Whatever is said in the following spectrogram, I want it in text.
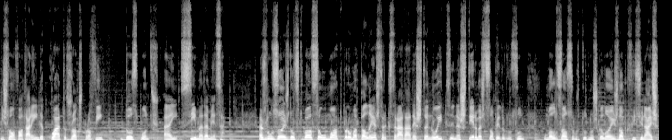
e estão a faltar ainda 4 jogos para o fim, 12 pontos em cima da mesa. As lesões do futebol são o mote para uma palestra que será dada esta noite nas termas de São Pedro do Sul. Uma lesão, sobretudo nos escalões não profissionais,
